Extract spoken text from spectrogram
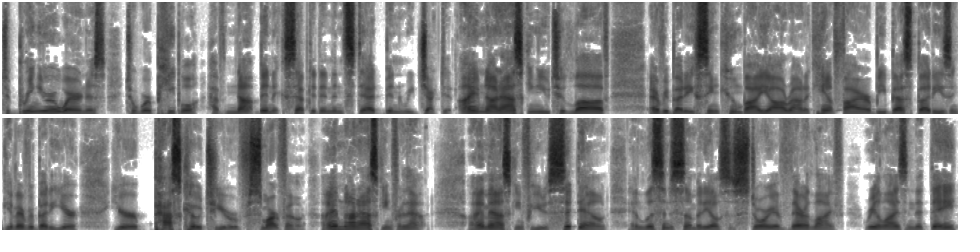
to bring your awareness to where people have not been accepted and instead been rejected. I am not asking you to love everybody, sing kumbaya around a campfire, be best buddies, and give everybody your, your passcode to your smartphone. I am not asking for that. I am asking for you to sit down and listen to somebody else's story of their life realizing that they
